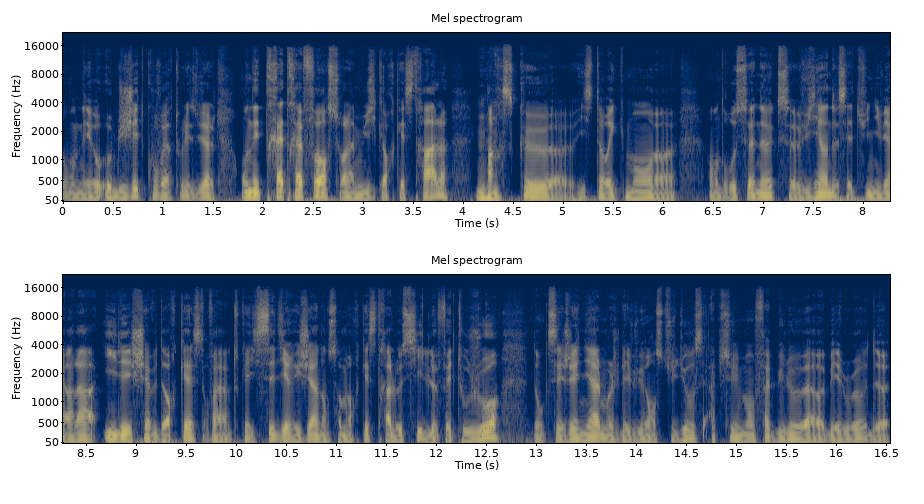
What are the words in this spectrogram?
on est obligé de couvrir tous les usages. On est très très fort sur la musique orchestrale mhm. parce que historiquement, Andrew Sunnux vient de cet univers-là. Il est chef d'orchestre, enfin en tout cas, il sait diriger un ensemble orchestral aussi. Il le fait toujours, donc c'est génial. Moi, je l'ai vu en studio, c'est absolument fabuleux à Abbey Road,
